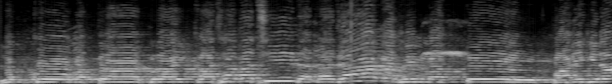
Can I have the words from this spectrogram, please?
লক্ষ্যমাত্রার প্রায় কাছাকাছি দেখা যাক আফিন মারতে পারে কিনা।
